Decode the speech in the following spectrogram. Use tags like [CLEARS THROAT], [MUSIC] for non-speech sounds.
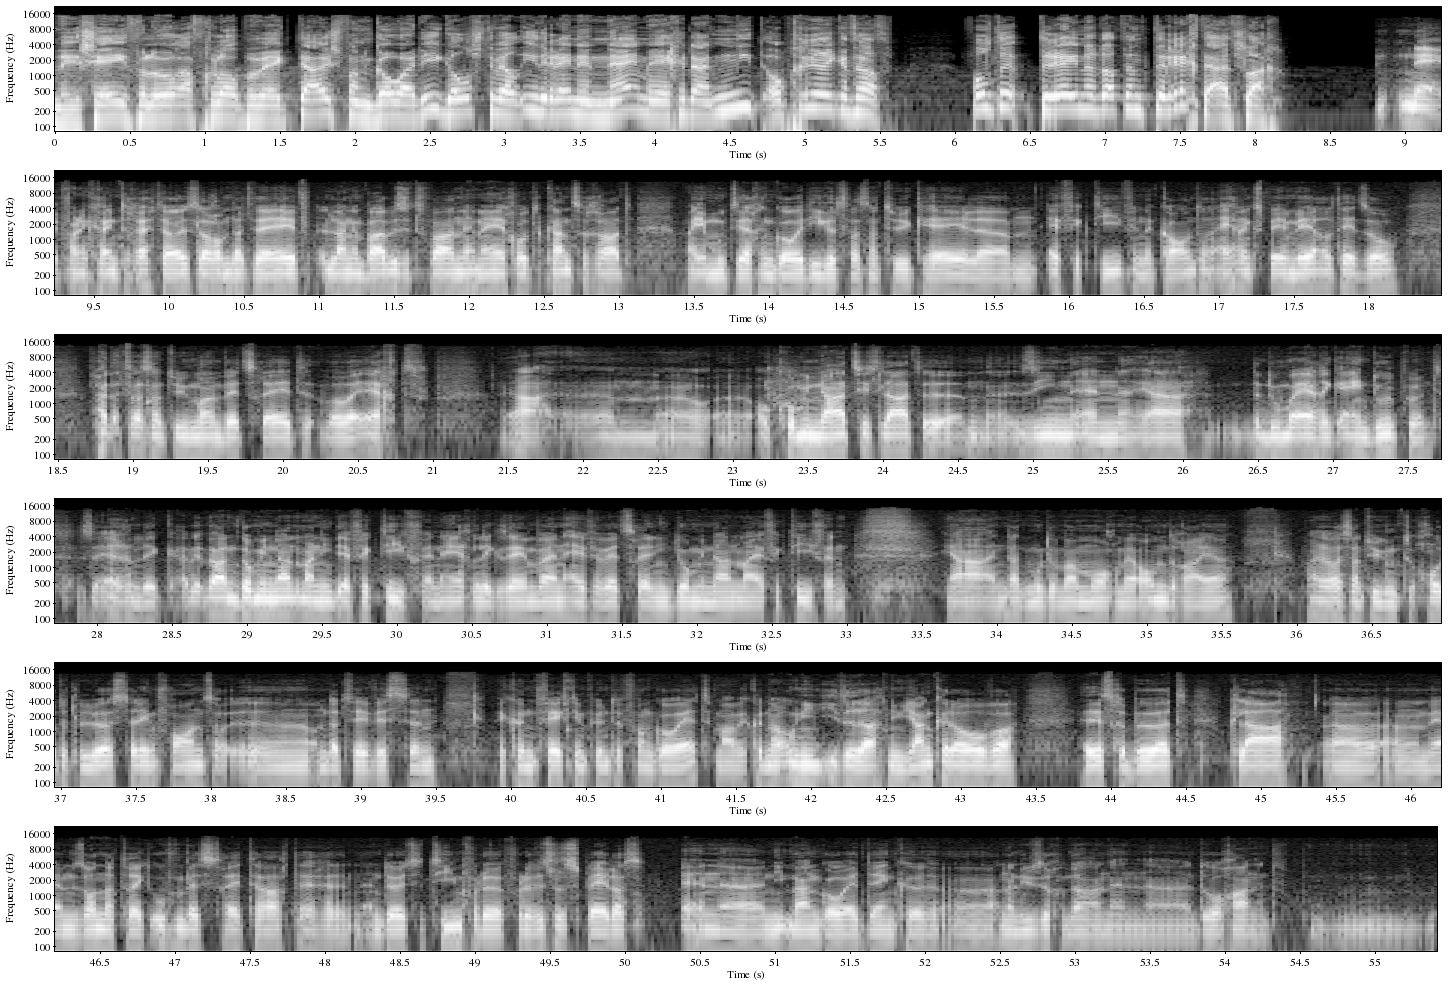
NEC verloor afgelopen week thuis van Go Ahead Eagles, terwijl iedereen in Nijmegen daar niet op gerekend had. Vond de trainer dat een terechte uitslag? Nee, vond ik geen terechte uitslag, omdat we lang in balbezit waren. We hebben hele grote kansen gehad. Maar je moet zeggen, Go Ahead Eagles was natuurlijk heel um, effectief in de counter. Eigenlijk spelen we altijd zo. Maar dat was natuurlijk maar een wedstrijd waar we echt ja, uh, ook combinaties laten zien. En uh, ja, dan doen we eigenlijk één doelpunt. Dus eigenlijk, we waren dominant, maar niet effectief. En eigenlijk zijn we in hele wedstrijd niet dominant, maar effectief. En, ja, en dat moeten we morgen weer omdraaien. Maar dat was natuurlijk een grote teleurstelling voor ons, uh, omdat we wisten, we kunnen 15 punten van Go Ahead, maar we kunnen ook niet iedere dag nu janken over. Het is gebeurd, klaar. Uh, we hebben zondag direct oefenwedstrijd tegen een Duitse team voor de, voor de wisselspelers. En niet meer aan Go Ahead denken, analyse gedaan en doorgaan.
